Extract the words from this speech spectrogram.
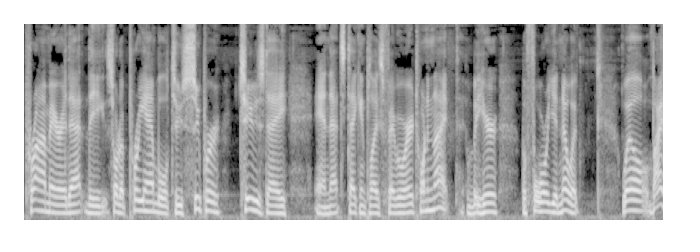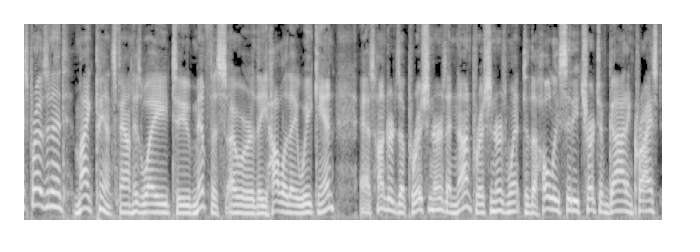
primary, that the sort of preamble to Super Tuesday, and that's taking place February 29th. It'll be here before you know it. Well, Vice President Mike Pence found his way to Memphis over the holiday weekend as hundreds of parishioners and non parishioners went to the Holy City Church of God in Christ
